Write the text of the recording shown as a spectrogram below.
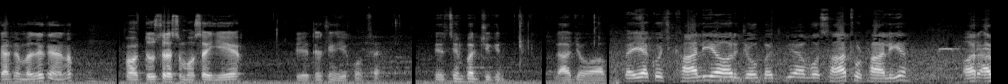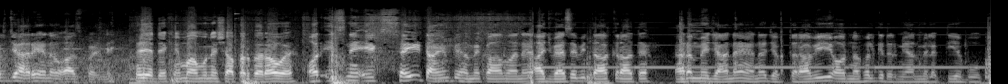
कैसे मज़े का है ना? और दूसरा समोसा ये है। ये देखें ये कौन सा है? ये सिंपल चिकन लाजवाब। भैया कुछ खा लिया और जो बच गया वो साथ उठा लिया और अब जा रहे हैं नमाज़ पढ़ने। ये देखें मामू ने शापर भरा हुआ है और इसने एक सही टाइम पे हमें काम आना है। आज वैसे भी ताक रात है। हरम में जाना है ना जब तरावी और नफल के दरमियान में लगती है भूख।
